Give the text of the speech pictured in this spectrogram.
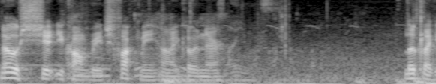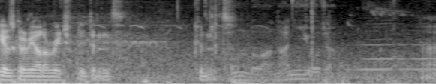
No shit, you can't reach. Fuck me. Alright, go in there. Looked like he was gonna be able to reach, but he didn't. Couldn't. Uh,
